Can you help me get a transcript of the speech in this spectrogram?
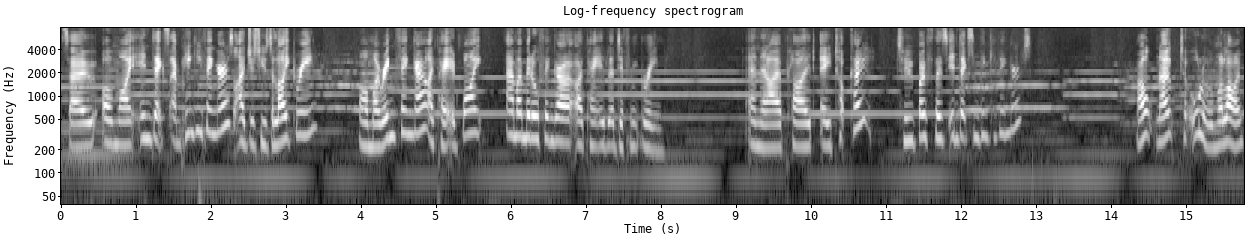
So on my index and pinky fingers, I just used a light green. On my ring finger, I painted white. And my middle finger, I painted a different green. And then I applied a top coat to both of those index and pinky fingers. Oh, no, to all of them, I lie.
